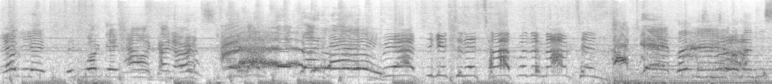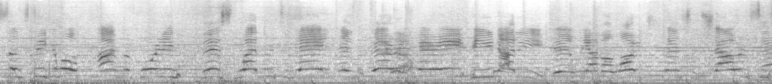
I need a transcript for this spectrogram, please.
okay, it's working. Ow, it kinda hurts. We have to get to the top of the mountain. Ladies and gentlemen, this is Unspeakable. I'm reporting this weather today is very, very peanutty. Yeah, we have a large chance of showers this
